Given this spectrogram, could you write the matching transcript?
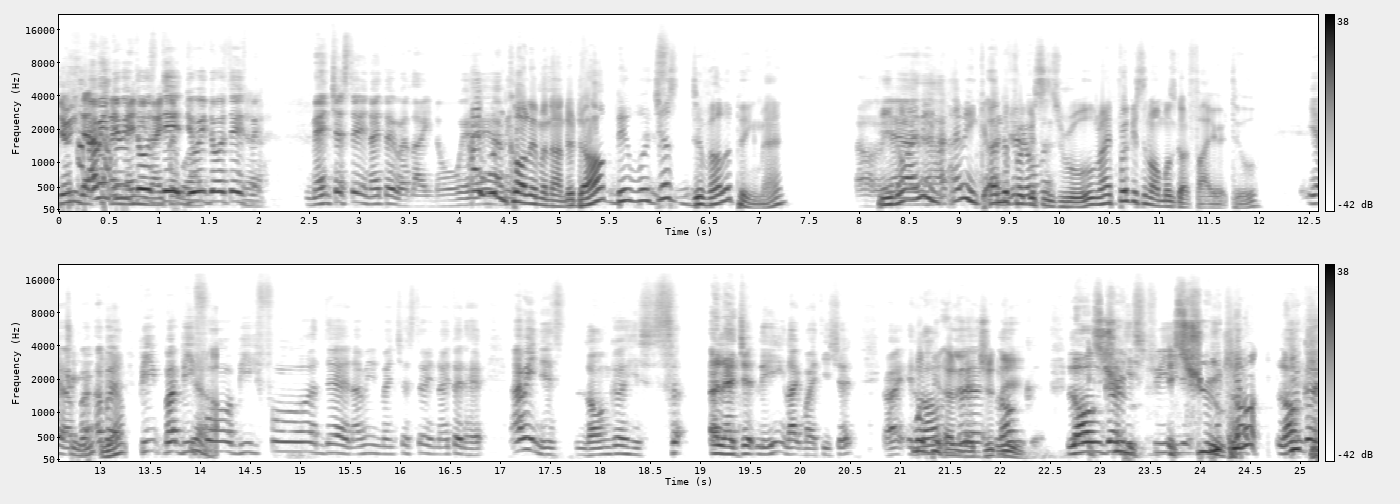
during that I mean, time, during those days, were- during those days, yeah. Ma- Manchester United were like nowhere. I wouldn't mean, call him an underdog. They were just developing, man. Oh, You know, I mean, yeah, I mean, under Ferguson's rule, right? Ferguson almost got fired too. Yeah, True. but uh, Yeah. but, be, but Yeah. before before that, I mean, Manchester United had. I mean, it's longer. His allegedly like my T-shirt, right? What longer, mean allegedly? longer, longer true. history. It's true. You cannot, Longer you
